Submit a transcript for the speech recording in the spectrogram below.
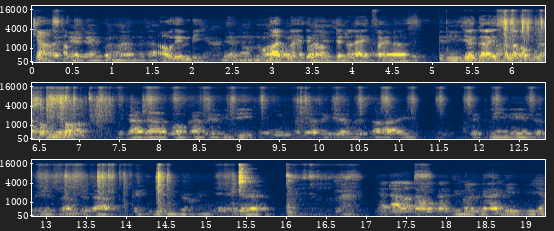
Can't stop it. How them be? Bad mind, they don't, they don't like foreigners. Yeah guys, I'm gonna put some salt. Yeah. Ya tahu tahu kan si pelanggan gitu ya.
